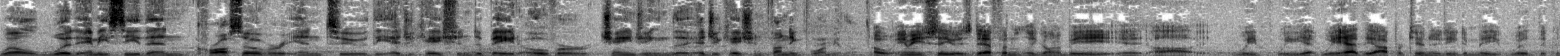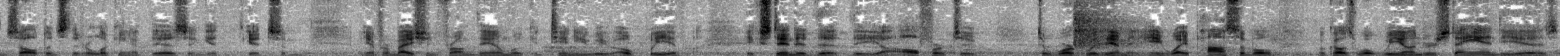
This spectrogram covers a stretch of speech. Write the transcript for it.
Well, would MEC then cross over into the education debate over changing the education funding formula? Oh, MEC is definitely going to be. Uh, we we we had the opportunity to meet with the consultants that are looking at this and get get some information from them. We'll continue. We hope we have extended the the uh, offer to to work with them in any way possible because what we understand is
